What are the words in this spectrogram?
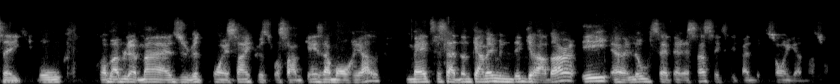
ça équivaut probablement à du 8,5 8,75 à Montréal. Mais ça donne quand même une idée de grandeur. Et euh, là où c'est intéressant, c'est que les Patriots également sont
